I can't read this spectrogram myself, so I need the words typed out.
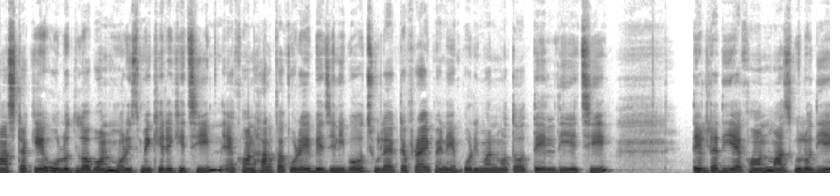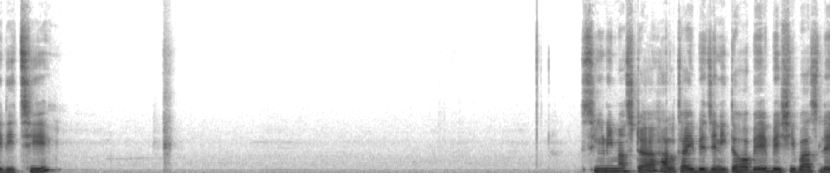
মাছটাকে হলুদ লবণ, মরিচ মেখে রেখেছি। এখন হালকা করে বেজে নিব। চুলা একটা ফ্রাই প্যানে পরিমাণ মতো তেল দিয়েছি। তেলটা দিয়ে এখন মাছগুলো দিয়ে দিচ্ছি। চিংড়ি মাছটা হালকাই বেজে নিতে হবে। বেশি বাজলে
